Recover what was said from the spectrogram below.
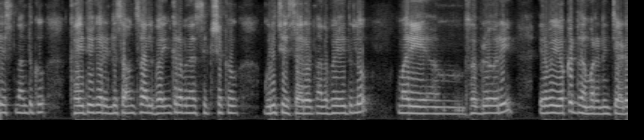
చేసినందుకు ఖైదీగా రెండు సంవత్సరాలు భయంకరమైన శిక్షకు గురి చేశారు నలభై ఐదులో మరి ఫిబ్రవరి ఇరవై ఒకటిన మరణించాడు.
